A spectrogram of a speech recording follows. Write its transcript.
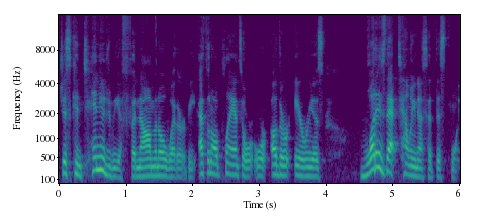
just continue to be a phenomenal, whether it be ethanol plants or, or other areas. What is that telling us at this point?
